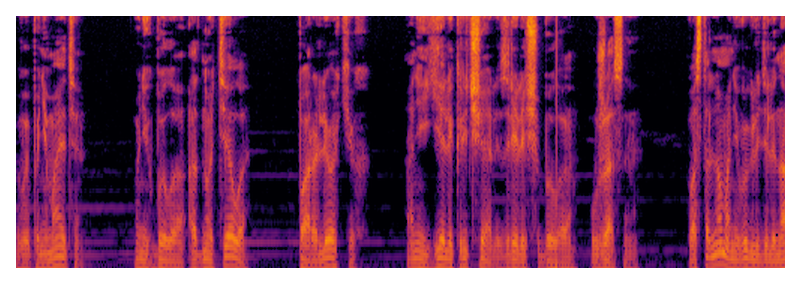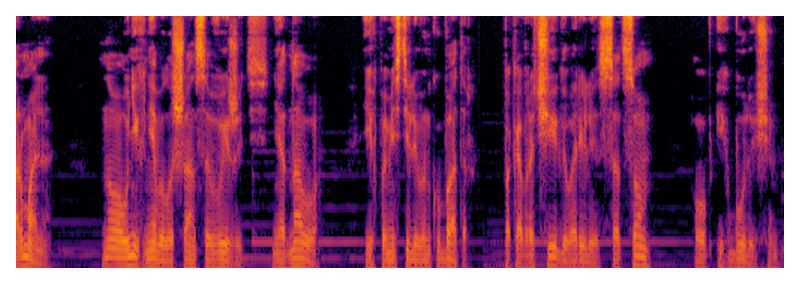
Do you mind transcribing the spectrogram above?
Вы понимаете? У них было одно тело, пара легких, они еле кричали, зрелище было ужасное. В остальном они выглядели нормально, но у них не было шанса выжить, ни одного. Их поместили в инкубатор, пока врачи говорили с отцом об их будущем.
